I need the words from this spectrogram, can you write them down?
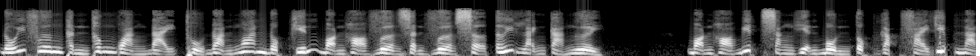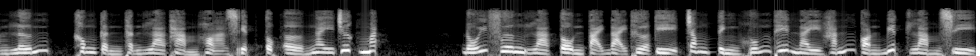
Đối phương thần thông quảng đại thủ đoạn ngoan độc khiến bọn họ vừa giận vừa sợ tới lạnh cả người. Bọn họ biết rằng hiện bổn tộc gặp phải kiếp nạn lớn, không cẩn thận là thảm họa diệt tộc ở ngay trước mắt. Đối phương là tồn tại đại thừa kỳ trong tình huống thế này hắn còn biết làm gì.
